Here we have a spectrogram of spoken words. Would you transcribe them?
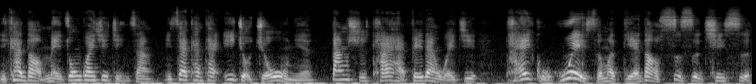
你看到美中关系紧张，你再看看一九九五年当时台海飞弹危机，台股为什么跌到四四七四？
